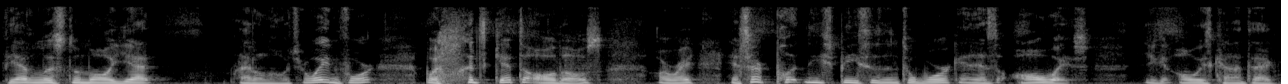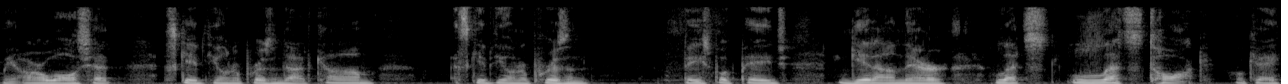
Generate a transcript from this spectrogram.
If you haven't listened to them all yet, I don't know what you're waiting for, but let's get to all those. All right. And start putting these pieces into work. And as always, you can always contact me, R. Walsh at escapetheownerprison.com, Escape the Owner Prison Facebook page. Get on there. Let's let's talk. Okay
